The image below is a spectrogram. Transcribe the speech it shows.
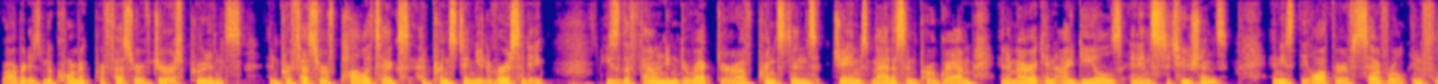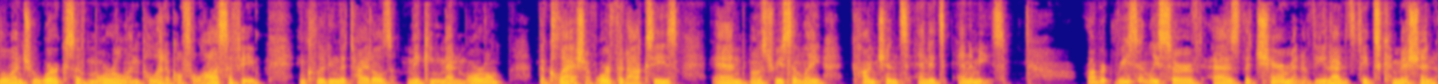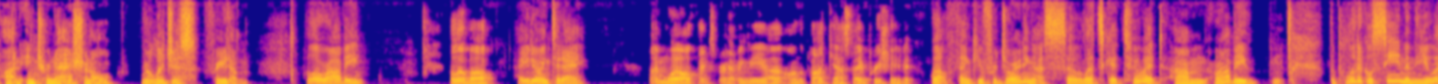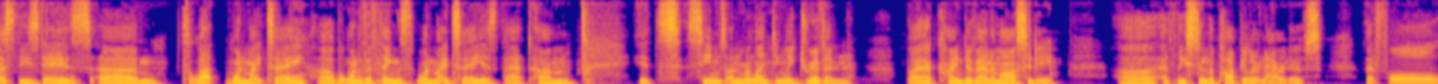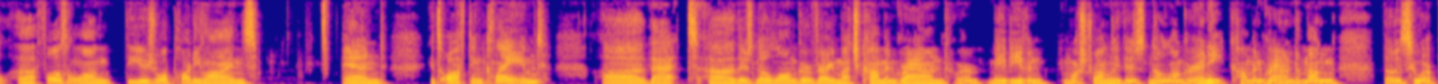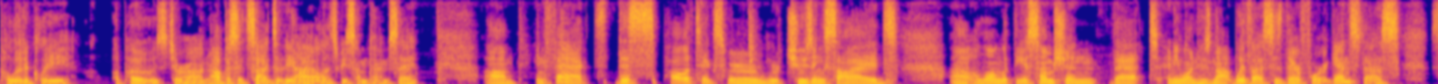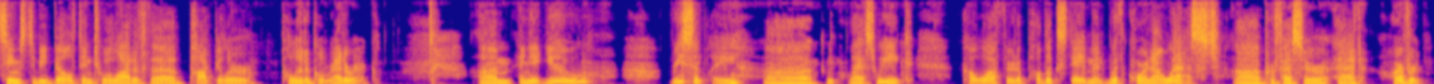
Robert is McCormick Professor of Jurisprudence and Professor of Politics at Princeton University. He's the founding director of Princeton's James Madison Program in American Ideals and Institutions, and he's the author of several influential works of moral and political philosophy, including the titles Making Men Moral, The Clash of Orthodoxies, and most recently, Conscience and Its Enemies. Robert recently served as the chairman of the United States Commission on International Religious Freedom. Hello, Robbie. Hello, Bob. How are you doing today? I'm well. Thanks for having me uh, on the podcast. I appreciate it. Well, thank you for joining us. So let's get to it. Um, Robbie, the political scene in the U.S. these days, um, it's a lot, one might say, uh, but one of the things one might say is that um, it seems unrelentingly driven by a kind of animosity uh, at least in the popular narratives, that fall uh, falls along the usual party lines, and it's often claimed uh, that uh, there's no longer very much common ground, or maybe even more strongly, there's no longer any common ground among those who are politically opposed or on opposite sides of the aisle, as we sometimes say. Um, in fact, this politics where we're choosing sides, uh, along with the assumption that anyone who's not with us is therefore against us, seems to be built into a lot of the popular political rhetoric. Um, and yet, you recently, uh, last week, co authored a public statement with Cornel West, a professor at Harvard.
